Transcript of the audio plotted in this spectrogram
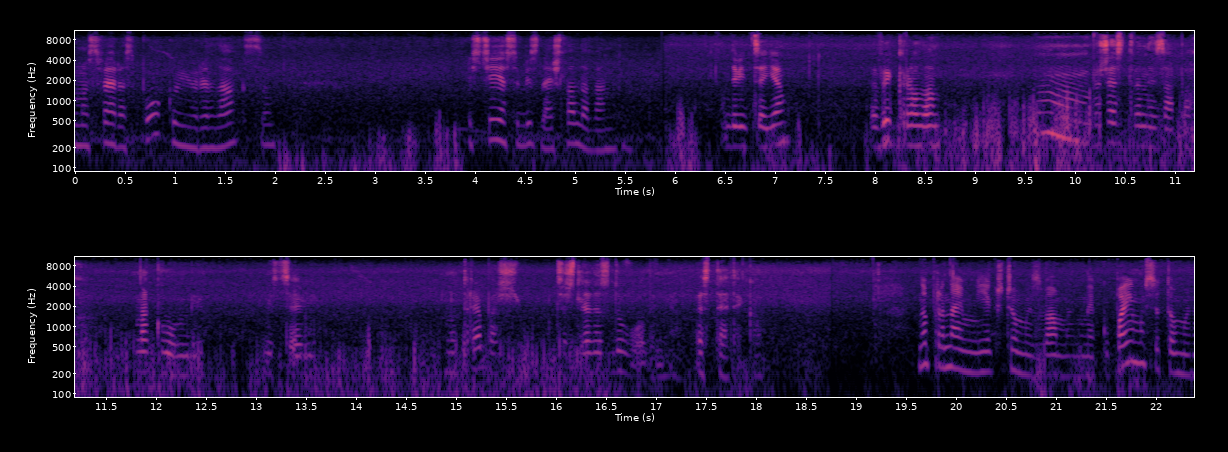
атмосфера спокою, релаксу. Ще я собі знайшла лаванду. Дивіться, я викрала м, божественний запах на клумбі місцевій. Ну треба ж, це ж для задоволення, естетика. Ну, принаймні, якщо ми з вами не купаємося, то ми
